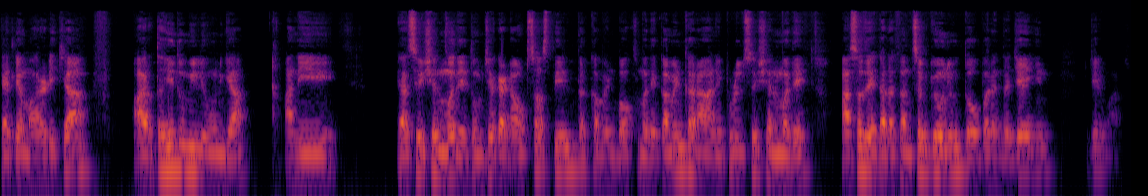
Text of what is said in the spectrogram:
त्यातल्या मराठीच्या अर्थही तुम्ही लिहून घ्या. आणि या सेशनमध्ये तुमचे काय डाऊट्स असतील तर कमेंट बॉक्समध्ये कमेंट करा. आणि पुढील सेशनमध्ये असंच एखादा कन्सेप्ट घेऊन येऊ. तोपर्यंत जय हिंद. जय महाराष्ट्र.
